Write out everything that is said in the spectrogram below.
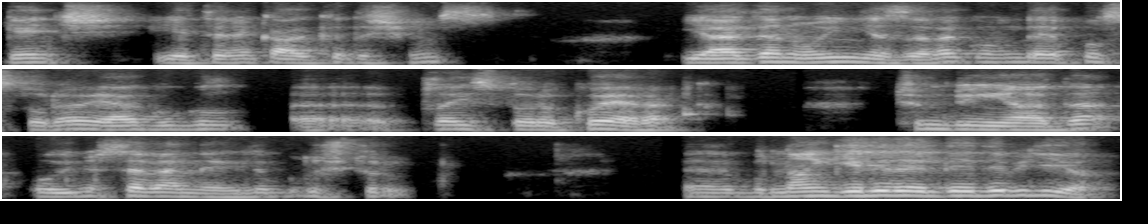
genç yetenek arkadaşımız yerden oyun yazarak onu da Apple Store'a veya Google e, Play Store'a koyarak tüm dünyada oyunu sevenleriyle buluşturup e, bundan gelir elde edebiliyor.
